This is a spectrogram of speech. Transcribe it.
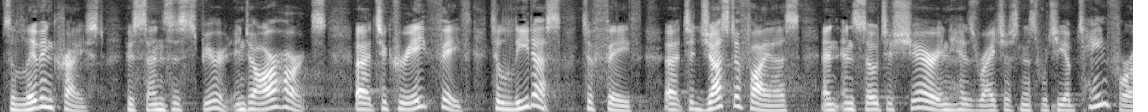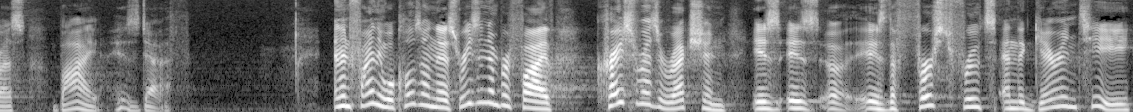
It's the living Christ who sends his Spirit into our hearts uh, to create faith, to lead us to faith, uh, to justify us, and, and so to share in his righteousness, which he obtained for us by his death. And then finally, we'll close on this. Reason number five Christ's resurrection is, is, uh, is the first fruits and the guarantee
